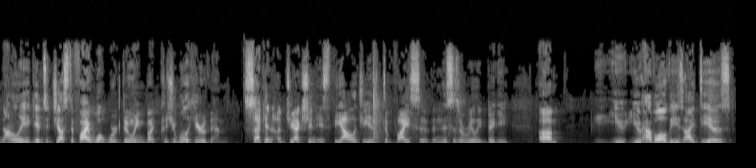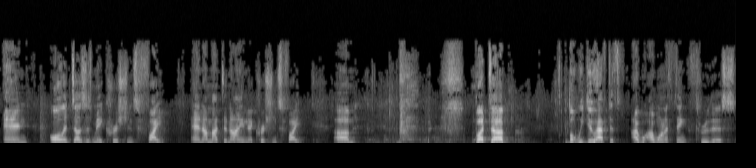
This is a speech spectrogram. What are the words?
not only again to justify what we're doing, but because you will hear them. Second objection is theology is divisive, and this is a really biggie. Um, you you have all these ideas, and all it does is make Christians fight. And I'm not denying that Christians fight, um, but uh, but we do have to. Th- I, w- I want to think through this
